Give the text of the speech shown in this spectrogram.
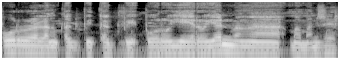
puro na lang tagpi-tagpi. Puro yero yan mga mamanser.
